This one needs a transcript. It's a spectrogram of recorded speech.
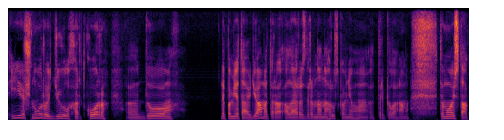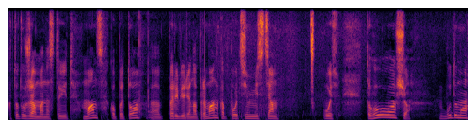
І шнур Dual Hardcore е, до. Не пам'ятаю діаметр, але розривна нагрузка в нього 3 кг. Тому ось так. Тут вже в мене стоїть манс, копито, е, перевірена приманка по цим місцям. Ось. Того що? Будемо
